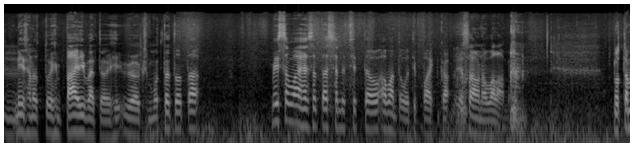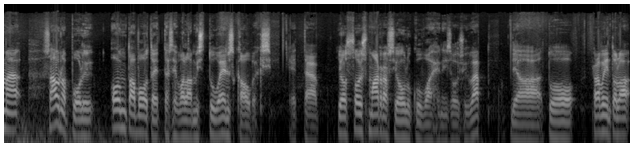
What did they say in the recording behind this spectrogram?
mm. niin sanottuihin päivätöihin yöksi. Mutta tota, missä vaiheessa tässä nyt sitten on avantouutipaikka ja sauna valmiina? No tämä saunapuoli on tavoite, että se valmistuu ensi kaueksi. Että jos olisi marras-joulukuun vaihe, niin se olisi hyvä. Ja tuo ravintola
